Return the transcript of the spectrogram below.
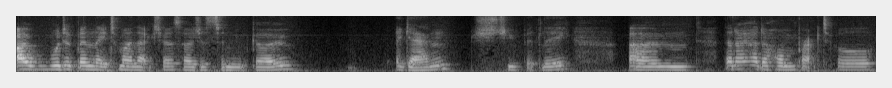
I would have been late to my lecture, so I just didn't go again, stupidly. Um, then I had a HOM practical.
